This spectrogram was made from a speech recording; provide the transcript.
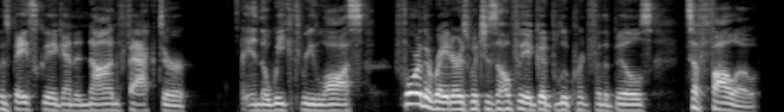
was basically again a non-factor in the week 3 loss for the Raiders, which is hopefully a good blueprint for the Bills to follow.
